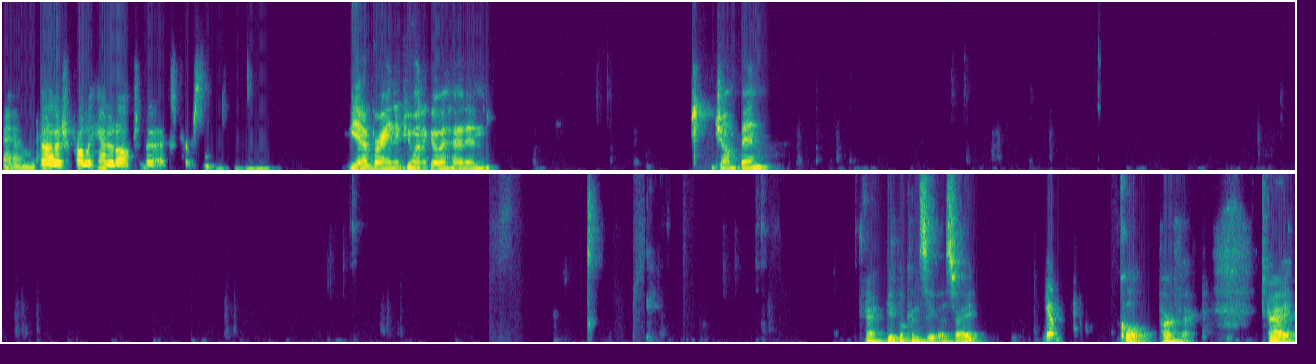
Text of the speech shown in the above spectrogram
And with that I should probably hand it off to the next person. yeah, Brian, if you want to go ahead and jump in. Okay, people can see this, right? Yep. Cool, perfect. All right,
